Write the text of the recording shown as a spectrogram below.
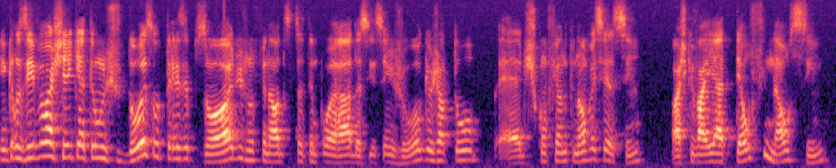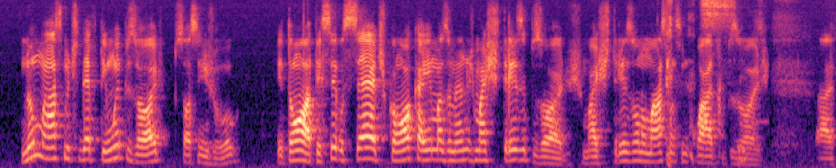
Inclusive, eu achei que ia ter uns dois ou três episódios no final dessa temporada, assim, sem jogo. Eu já tô é, desconfiando que não vai ser assim. Eu acho que vai ir até o final, sim. No máximo, a gente deve ter um episódio só sem jogo. Então, ó, terceiro set, coloca aí mais ou menos mais três episódios. Mais três ou no máximo, assim, quatro episódios. Tá?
